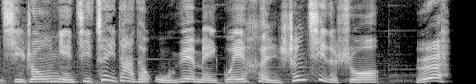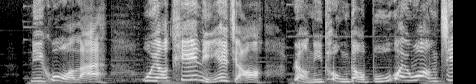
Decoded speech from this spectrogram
其中年纪最大的五月玫瑰很生气地说：“哎，你过来，我要踢你一脚，让你痛到不会忘记。”“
